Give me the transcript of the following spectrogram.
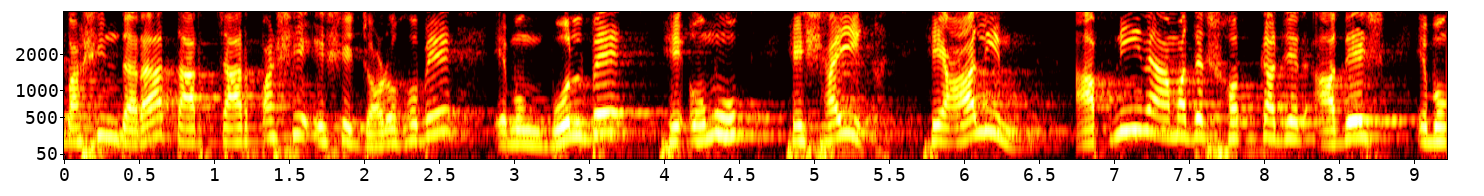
বাসিন্দারা তার চারপাশে এসে জড়ো হবে এবং বলবে, হে অমুক, হে শাইখ, হে আলিম আপনি না আমাদের সৎ কাজের আদেশ এবং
